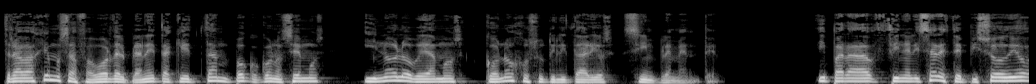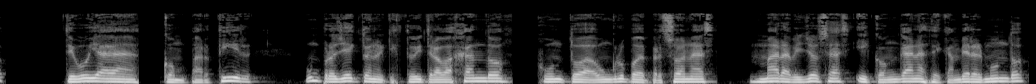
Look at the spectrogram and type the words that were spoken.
Trabajemos a favor del planeta que tan poco conocemos y no lo veamos con ojos utilitarios simplemente. Y para finalizar este episodio, te voy a compartir un proyecto en el que estoy trabajando junto a un grupo de personas maravillosas y con ganas de cambiar el mundo.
